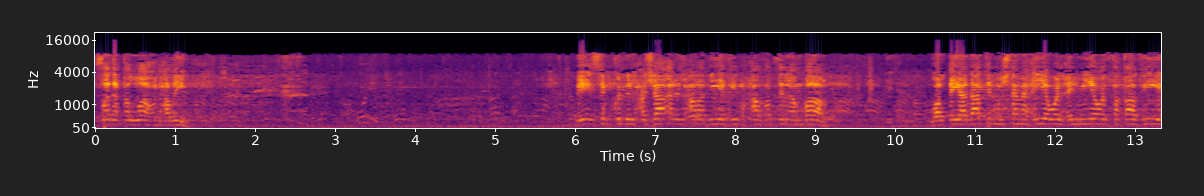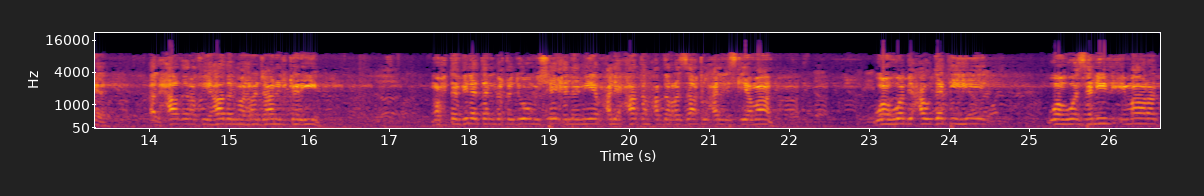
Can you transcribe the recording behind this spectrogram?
صدق الله العظيم. باسم كل العشائر العربية في محافظة الأنبار والقيادات المجتمعية والعلمية والثقافية الحاضرة في هذا المهرجان الكريم. محتفلة بقدوم الشيخ الأمير علي حاتم عبد الرزاق العلي السليمان وهو بعودته وهو سليل إمارة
